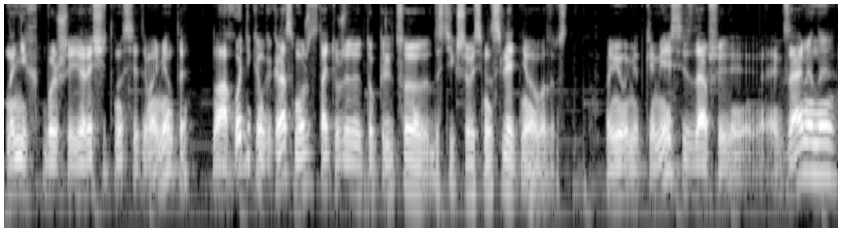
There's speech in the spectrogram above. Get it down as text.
на них больше и рассчитаны все эти моменты. Но охотником как раз может стать уже только лицо, достигшее 18-летнего возраста. Помимо медкомиссии, сдавший экзамены.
